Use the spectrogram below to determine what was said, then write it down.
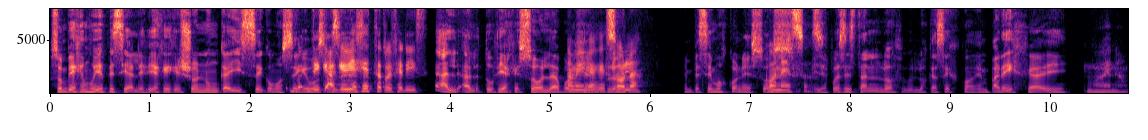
Son viajes muy especiales, viajes que yo nunca hice como sé que vos ¿A qué viajes te referís? A, tus viajes sola, por ejemplo. A viajes sola. Empecemos con esos. Con esos. Y después están los, los que haces con- en pareja y... Bueno,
